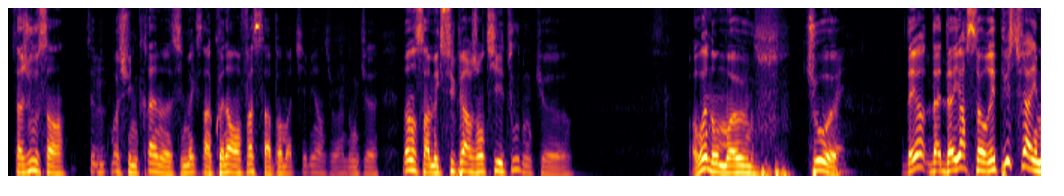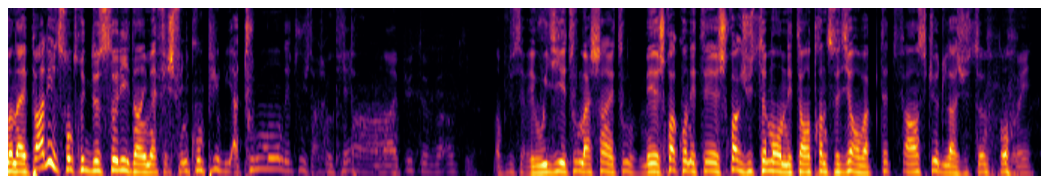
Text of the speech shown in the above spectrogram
ça joue, ça. hein. Que moi, je suis une crème. Si le mec, c'est un connard en face, ça va pas matcher bien, tu vois. Donc, euh, non, non, c'est un mec super gentil et tout. Donc, euh, ah ouais, non, moi, pff, Kyo. Ouais. D'ailleurs, d'a- d'ailleurs, ça aurait pu se faire. Il m'en avait parlé de son truc de solide. hein. Il m'a fait, je fais une compil, il y a tout le monde et tout. Genre, Ok, putain. on aurait pu te voir. En plus, il y avait Woody et tout, machin et tout. Mais je crois qu'on était, je crois que justement, on était en train de se dire, on va peut-être faire un scud là, justement. Oui.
